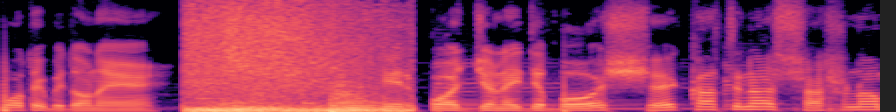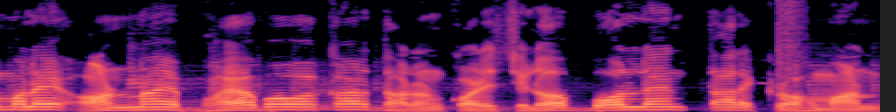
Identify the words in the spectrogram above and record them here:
প্রতিবেদনে। এরপর জানাই দেব, শেখ হাসিনার শাসনামলে অন্যায় ভয়াবহ আকার ধারণ করেছিল বললেন তারেক রহমান।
